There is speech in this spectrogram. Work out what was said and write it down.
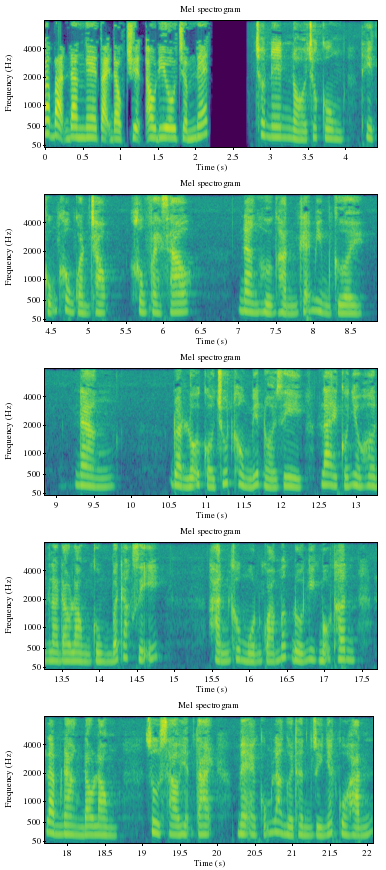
Các bạn đang nghe tại đọc truyện audio.net Cho nên nói cho cùng thì cũng không quan trọng, không phải sao? Nàng hướng hắn khẽ mỉm cười. Nàng... Đoàn lỗi có chút không biết nói gì, lại có nhiều hơn là đau lòng cùng bất đắc dĩ. Hắn không muốn quá mức đối nghịch mẫu thân, làm nàng đau lòng. Dù sao hiện tại, mẹ cũng là người thân duy nhất của hắn,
